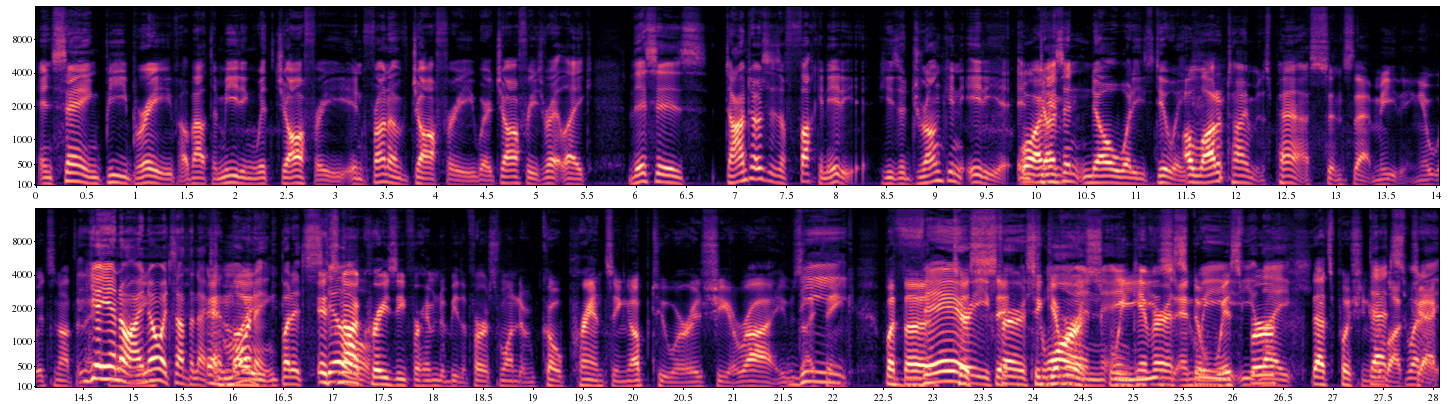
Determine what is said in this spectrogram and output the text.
and saying be brave about the meeting with Joffrey in front of Joffrey where Joffrey's right like this is Dantos is a fucking idiot. He's a drunken idiot and Well, doesn't know what he's doing. a lot of time has passed since that meeting. It, it's not the next yeah, yeah, no, I know it's not the next And, morning, like, but it's still It's not crazy for him to be the first one to go prancing up to her as she arrives. I think, but the very to sit, first to give her a squeeze and give her a and to whisper, like, that's pushing your That's luck, what I,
